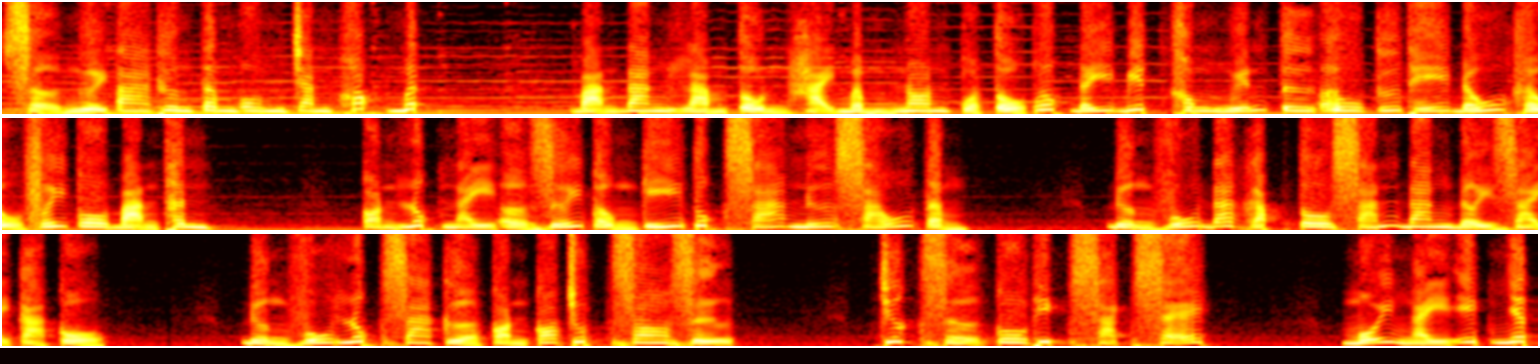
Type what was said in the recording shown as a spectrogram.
Sợ người ta thương tâm ôm chăn khóc mất. Bạn đang làm tổn hại mầm non của tổ quốc đấy biết không nguyễn tư âu cứ thế đấu khẩu với cô bạn thân. Còn lúc này ở dưới cổng ký túc xá nữ sáu tầng. Đường vũ đã gặp tô sán đang đợi dài cả cổ. Đường vũ lúc ra cửa còn có chút do dự. Trước giờ cô thích sạch sẽ mỗi ngày ít nhất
